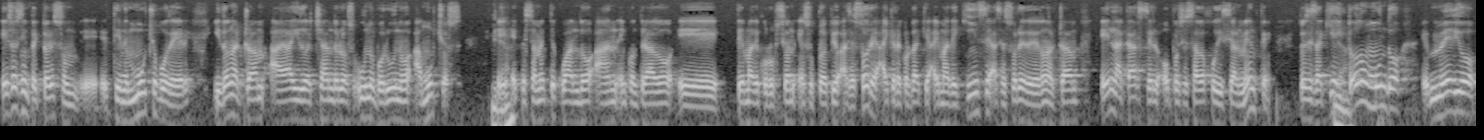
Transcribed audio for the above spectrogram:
esos inspectores son, eh, tienen mucho poder y Donald Trump ha ido echándolos uno por uno a muchos. Especialmente cuando han encontrado temas de corrupción en sus propios asesores. Hay que recordar que hay más de 15 asesores de Donald Trump en la cárcel o procesados judicialmente. Entonces aquí hay todo un mundo eh, medio,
